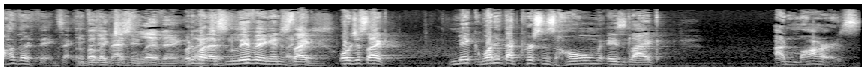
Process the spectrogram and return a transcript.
other things that you about, like, just imagine? living, What like, about just- us living and just like like, just- or just like make what if that person's home is like on Mars?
